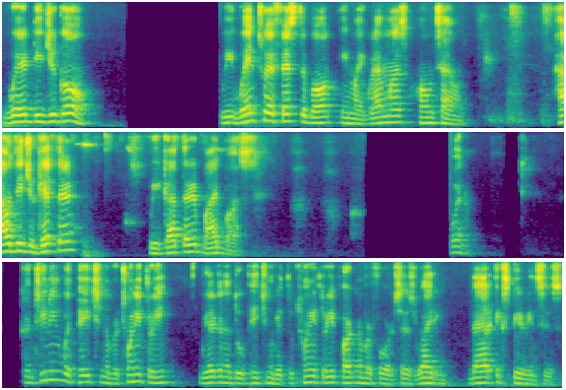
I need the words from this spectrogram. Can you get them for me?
Where did you go? We went to a festival in my grandma's hometown. How did you get there? We got there by bus. Bueno. Continuing with page number 23, we are going to do page number 23, part number four. Says writing, bad experiences.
